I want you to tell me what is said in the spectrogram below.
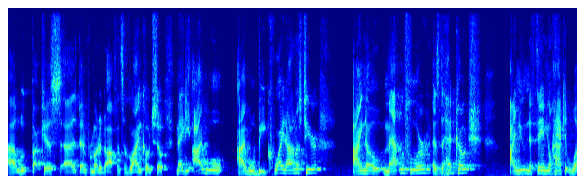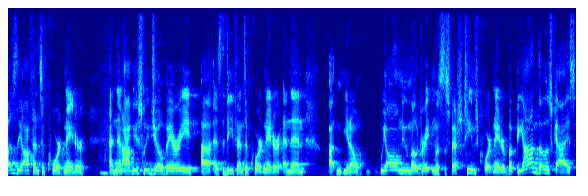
uh, Luke Butkus uh, has been promoted to offensive line coach. So Maggie, I will I will be quite honest here. I know Matt LaFleur as the head coach. I knew Nathaniel Hackett was the offensive coordinator, and then obviously Joe Barry uh, as the defensive coordinator, and then uh, you know, we all knew Mo Drayton was the special teams coordinator, but beyond those guys,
